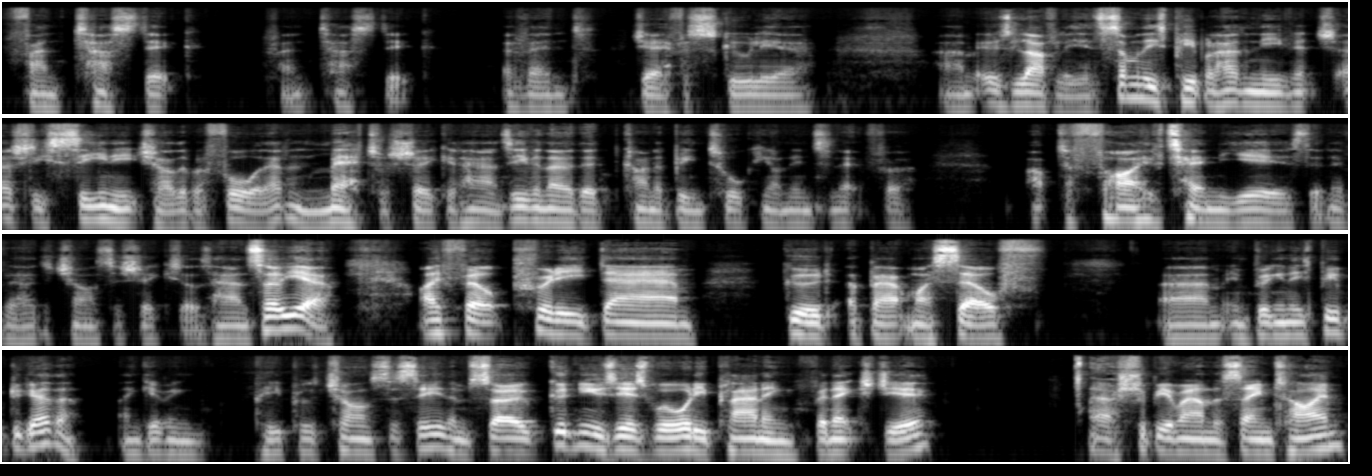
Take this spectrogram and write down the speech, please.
fantastic fantastic event. JF Esculier. Um, it was lovely. And some of these people hadn't even actually seen each other before. They hadn't met or shaken hands, even though they'd kind of been talking on internet for up to five, ten years. They never had a chance to shake each other's hands. So yeah, I felt pretty damn good about myself um, in bringing these people together and giving people a chance to see them. So good news is we're already planning for next year. Uh, should be around the same time.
